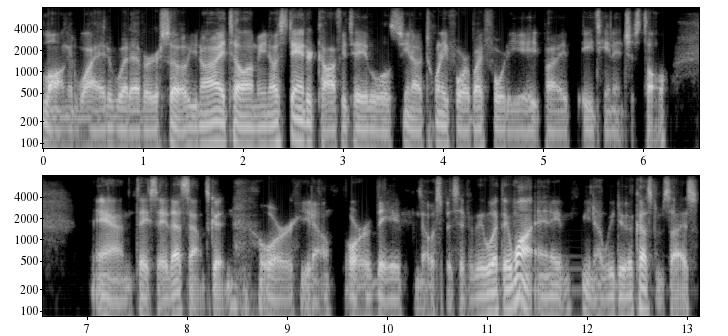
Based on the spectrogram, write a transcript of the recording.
long and wide or whatever. So, you know, I tell them, you know, standard coffee tables, you know, 24 by 48 by 18 inches tall. And they say that sounds good, or you know, or they know specifically what they want, and it, you know, we do a custom size.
